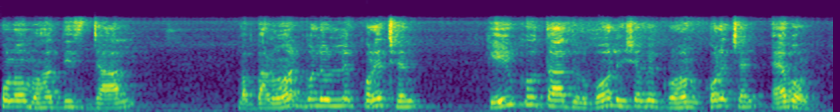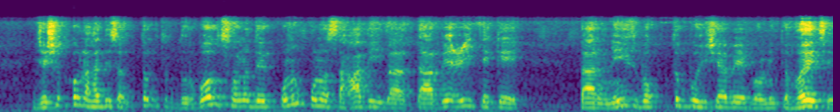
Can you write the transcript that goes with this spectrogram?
কোনো মহাদিস জাল বা বানোয়াট বলে উল্লেখ করেছেন, কেউ কেউ তা দুর্বল হিসাবে গ্রহণ করেছেন এবং যে সকল হাদিস অত্যন্ত দুর্বল সনদে কোনো কোনো সাহাবি বা তাবেই থেকে তার নিজ বক্তব্য হিসাবে বর্ণিত হয়েছে।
